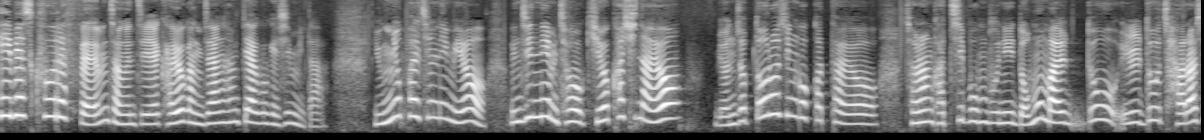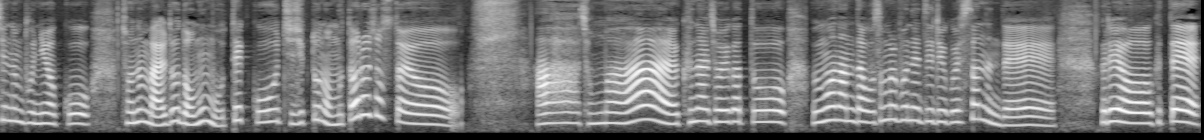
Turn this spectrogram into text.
KBS 쿨 FM 정은지의 가요광장 함께하고 계십니다. 6687님이요. 은지님, 저 기억하시나요? 면접 떨어진 것 같아요. 저랑 같이 본 분이 너무 말도, 일도 잘하시는 분이었고, 저는 말도 너무 못했고, 지식도 너무 떨어졌어요. 아, 정말, 그날 저희가 또 응원한다고 선물 보내드리고 했었는데, 그래요. 그때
